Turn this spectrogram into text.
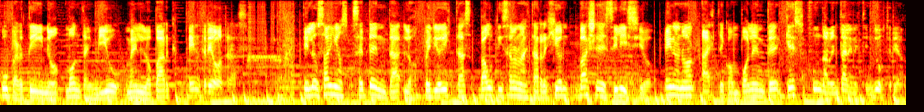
Cupertino, Mountain View, Menlo Park, entre otras. En los años 70, los periodistas bautizaron a esta región Valle de Silicio, en honor a este componente que es fundamental en esta industria.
